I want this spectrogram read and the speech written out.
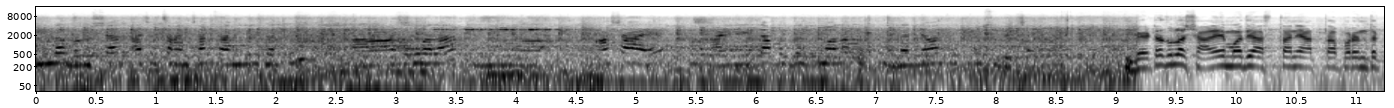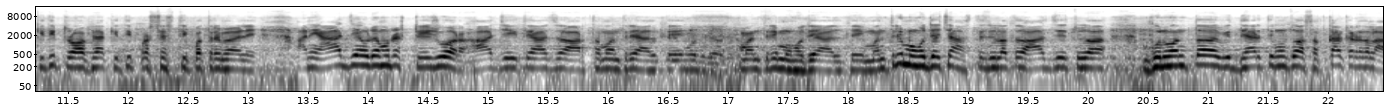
मुलं भविष्यात अशी छान छान कामगिरी करतील. अ, अशी मला आशा आहे. आणि त्याबद्दल तुम्हाला खूप खूप धन्यवाद खूप खूप शुभेच्छा. बेटा तुला शाळेमध्ये असताना आत्तापर्यंत किती ट्रॉफ्या किती प्रशस्तीपत्र मिळाले? आणि आज जे एवढ्या मोठ्या स्टेजवर आज जे इथे आज अर्थमंत्री आलते मंत्री महोदय आलते मंत्री महोदयाच्या हस्ते तुला तर आज जे तुझा गुणवंत विद्यार्थी म्हणून तुझा सत्कार करण्यात आला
